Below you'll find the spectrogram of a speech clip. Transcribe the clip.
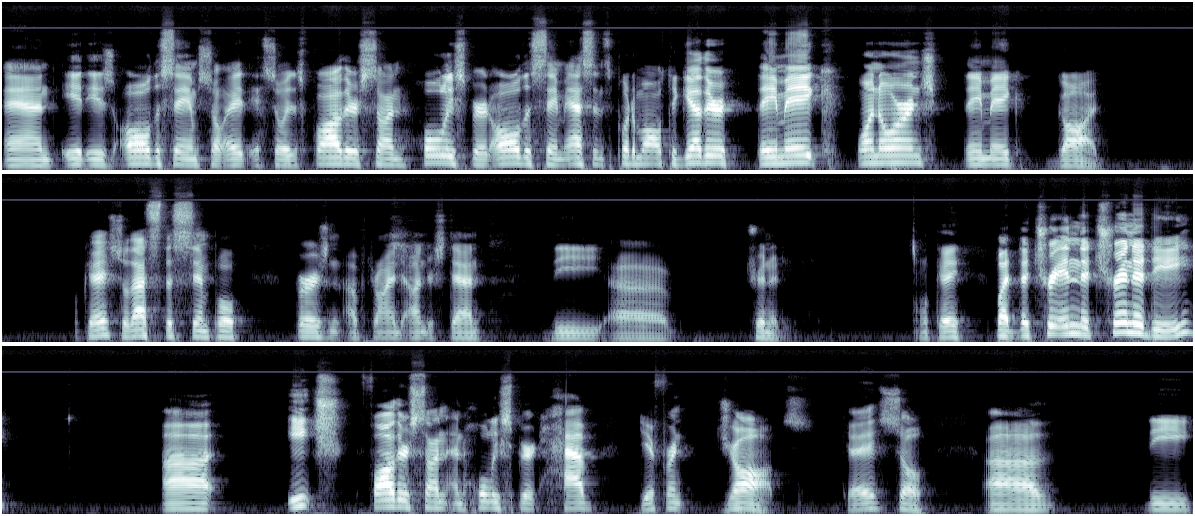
and it is all the same. So, it, so it's Father, Son, Holy Spirit, all the same essence. Put them all together, they make one orange. They make God. Okay, so that's the simple version of trying to understand the uh, Trinity. Okay, but the in the Trinity, uh, each Father, Son, and Holy Spirit have different jobs. Okay, so uh, the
